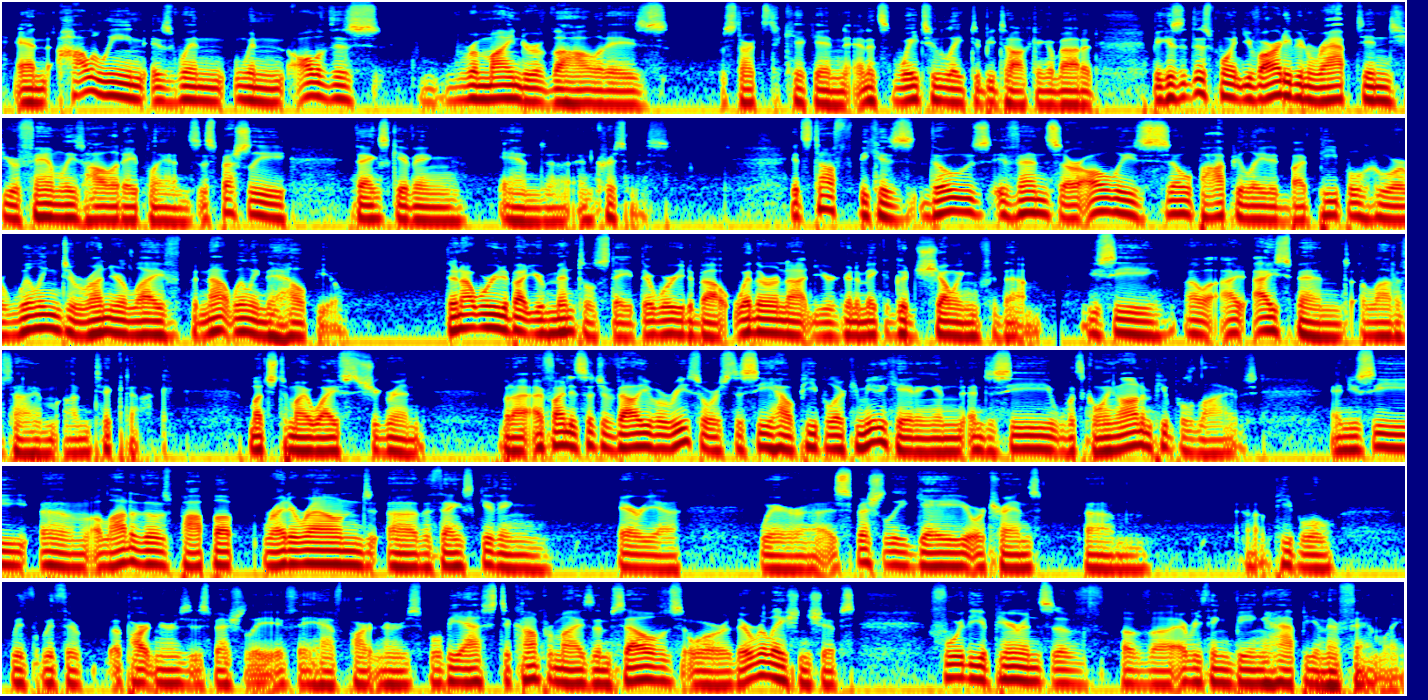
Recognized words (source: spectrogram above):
And Halloween is when when all of this reminder of the holidays starts to kick in, and it's way too late to be talking about it because at this point you've already been wrapped into your family's holiday plans, especially Thanksgiving and uh, and Christmas. It's tough because those events are always so populated by people who are willing to run your life but not willing to help you. They're not worried about your mental state, they're worried about whether or not you're going to make a good showing for them. You see, oh, I, I spend a lot of time on TikTok, much to my wife's chagrin. But I, I find it such a valuable resource to see how people are communicating and, and to see what's going on in people's lives. And you see um, a lot of those pop up right around uh, the Thanksgiving area, where uh, especially gay or trans um, uh, people with with their uh, partners, especially if they have partners, will be asked to compromise themselves or their relationships for the appearance of of uh, everything being happy in their family,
